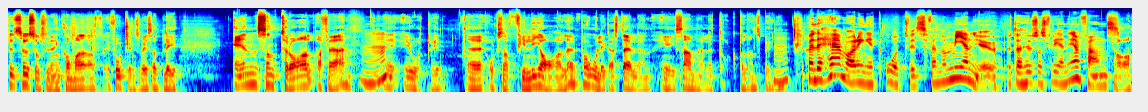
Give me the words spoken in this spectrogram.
hushållsförening kommer att, fortsättningsvis att bli en central affär Mm. i- Åtvid. Eh, och sen filialer på olika ställen i samhället och på landsbygden. Mm. Men det här var inget åtvidsfenomen ju. Utan hushållsföreningen fanns Ja.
